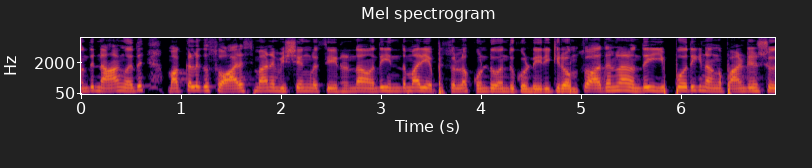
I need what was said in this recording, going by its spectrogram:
வந்து நாங்கள் வந்து மக்களுக்கு சுவாரஸ்யமான விஷயங்களை செய்யணும் தான் வந்து இந்த மாதிரி எபிசோட்லாம் கொண்டு வந்து கொண்டு இருக்கிறோம் ஸோ அதனால் வந்து இப்போதைக்கு நாங்கள் பாண்டியன் ஷோ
